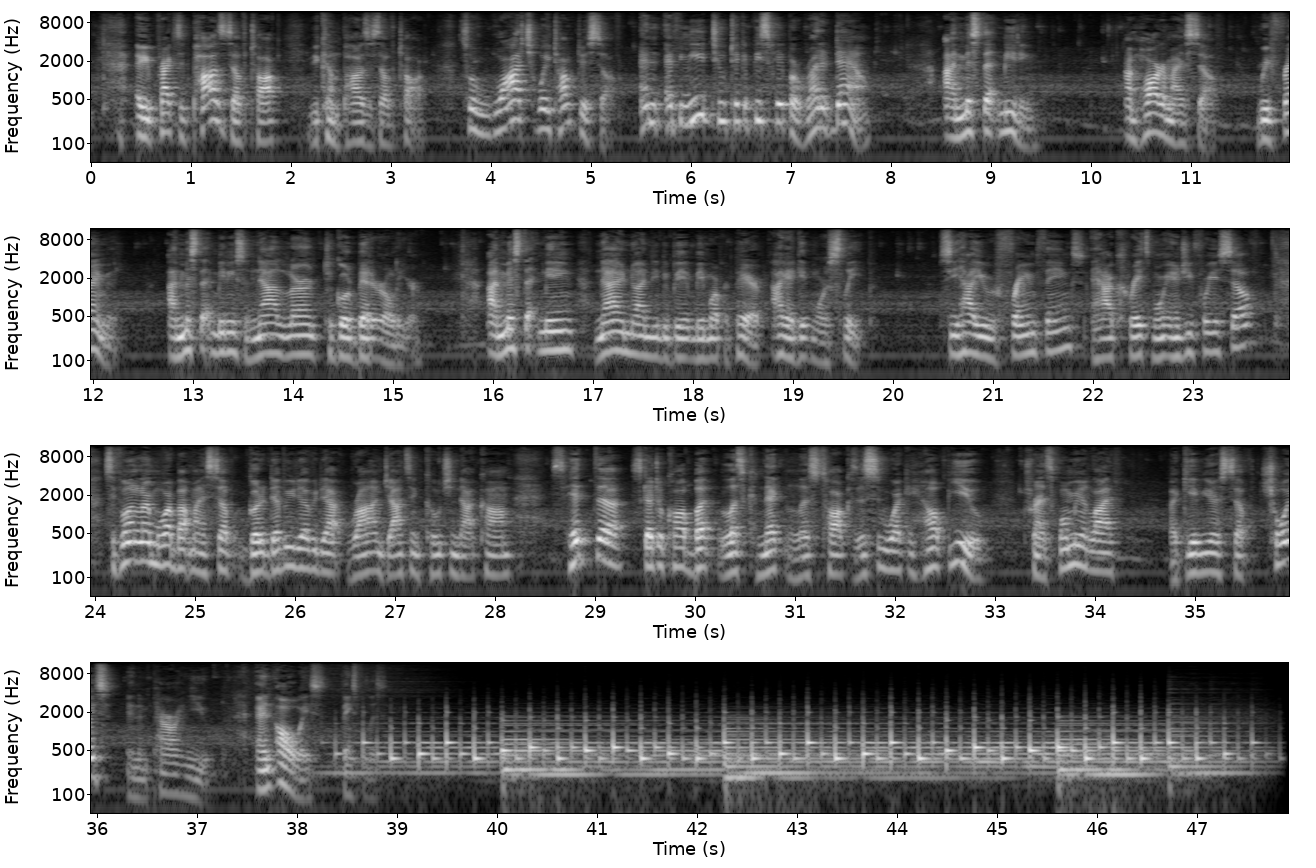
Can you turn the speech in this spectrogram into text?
If you practice positive self-talk, you become positive self-talk. So watch the way you talk to yourself. And if you need to, take a piece of paper, write it down. I missed that meeting. I'm hard on myself. Reframe it. I missed that meeting, so now I learn to go to bed earlier. I missed that meeting, now I know I need to be, be more prepared. I gotta get more sleep. See how you reframe things and how it creates more energy for yourself? So if you want to learn more about myself, go to www.ronjohnsoncoaching.com. Hit the schedule call button. Let's connect and let's talk because this is where I can help you transform your life by giving yourself choice and empowering you. And always, thanks for listening.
